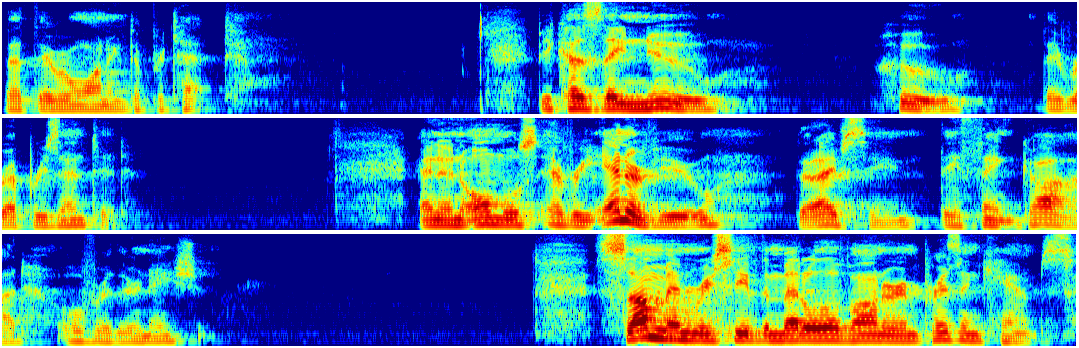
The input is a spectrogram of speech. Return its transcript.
that they were wanting to protect because they knew who they represented. And in almost every interview that I've seen, they thank God over their nation. Some men received the Medal of Honor in prison camps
